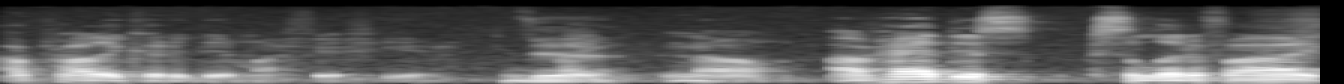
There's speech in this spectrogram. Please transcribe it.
I probably could have did my fifth. Yeah. Like, no, I've had this solidified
